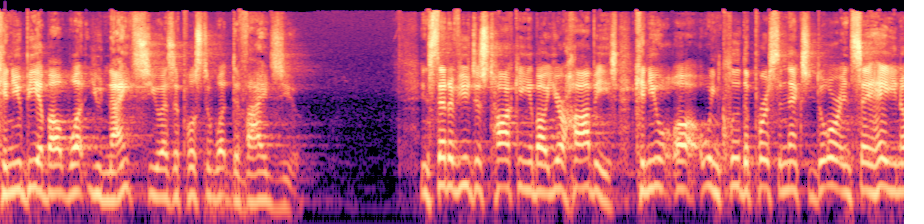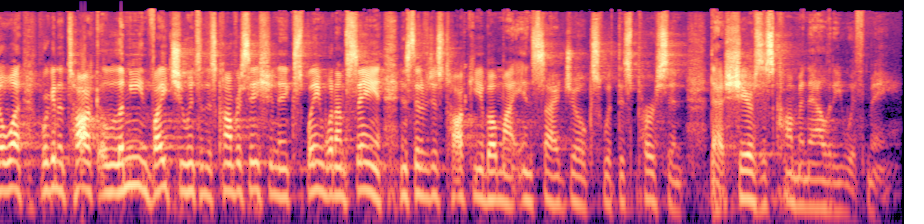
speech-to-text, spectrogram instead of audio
can you be about what unites you as opposed to what divides you? Instead of you just talking about your hobbies, can you uh, include the person next door and say, hey, you know what? We're going to talk. Let me invite you into this conversation and explain what I'm saying instead of just talking about my inside jokes with this person that shares this commonality with me.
